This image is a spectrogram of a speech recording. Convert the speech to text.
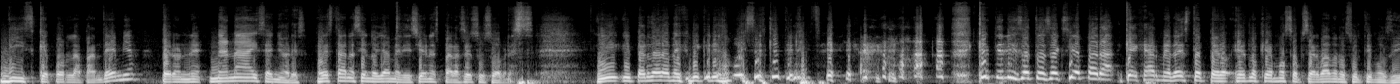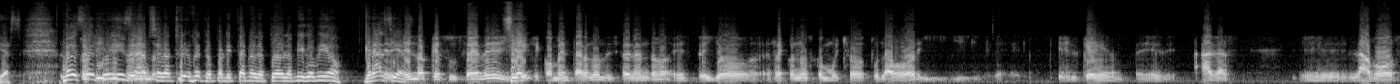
disque por la pandemia, pero nanay, señores, están haciendo ya mediciones para hacer sus obras. Y, perdóname, mi querido Moisés, que utilice, que utilice tu sección para quejarme de esto, pero es lo que hemos observado en los últimos días. Moisés Ruiz, del Observatorio Metropolitano de Puebla, amigo mío, gracias. Es, lo que sucede y hay que comentarlo, Luis Fernando. Este, yo reconozco mucho tu labor y, eh, el que eh, hagas eh, la voz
